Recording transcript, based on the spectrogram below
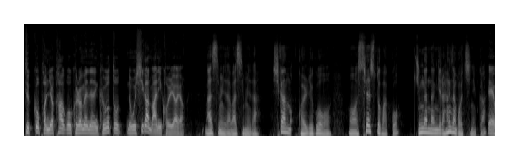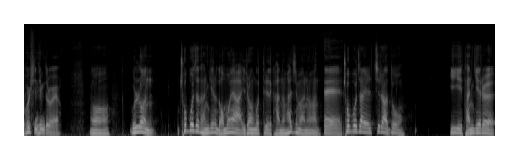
듣고 번역하고 그러면은 그것도 너무 시간 많이 걸려요. 맞습니다. 맞습니다. 시간 걸리고 어, 스트레스도 받고 중간 단계를 항상 거치니까. 예, 훨씬 힘들어요. 어, 물론 초보자 단계를 넘어야 이런 것들이 가능하지만은 예, 초보자일지라도 이 단계를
